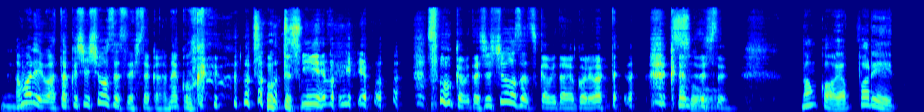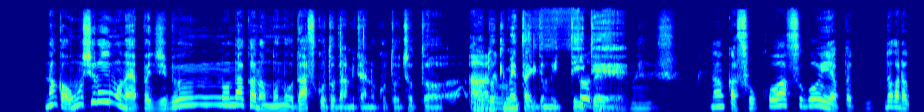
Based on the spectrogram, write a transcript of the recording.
うん、あまり私小説でしたからね、今回は。そうですね。そうかみたいな、小説かみたいな、これはみたいな感じです。なんかやっぱり、なんか面白いものはやっぱり自分の中のものを出すことだみたいなことをちょっと、あのドキュメンタリーでも言っていて、ね、なんかそこはすごいやっぱり、だから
